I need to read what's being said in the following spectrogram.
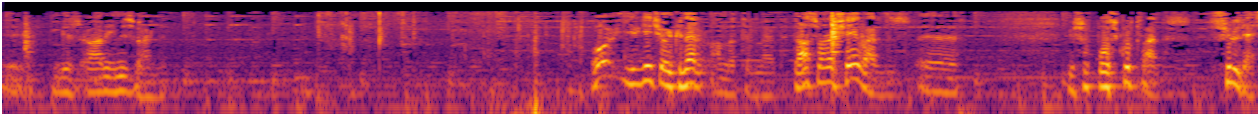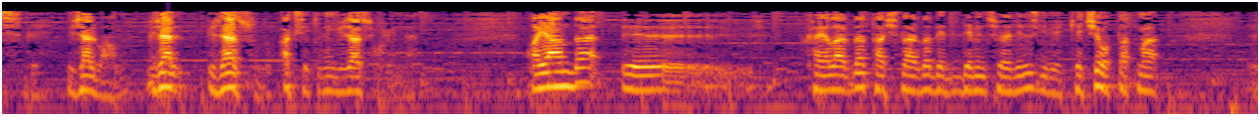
e, bir abimiz vardı. O ilginç öyküler anlatırlardı. Daha sonra şey vardır. E, Yusuf Bozkurt vardır. Süldesli. Güzel bağlı. Güzel güzel sulu. Akseki'nin güzel su köyünden. Ayağında e, kayalarda, taşlarda dedi, demin söylediğiniz gibi keçi otlatma e,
